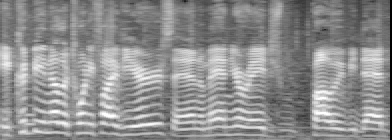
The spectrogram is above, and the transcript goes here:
it could be another 25 years, and a man your age would probably be dead.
